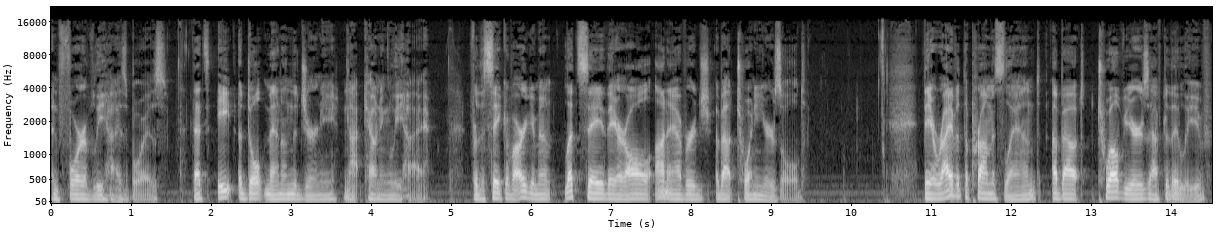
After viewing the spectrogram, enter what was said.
and four of Lehi's boys. That's eight adult men on the journey, not counting Lehi. For the sake of argument, let's say they are all, on average, about 20 years old. They arrive at the Promised Land about 12 years after they leave,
